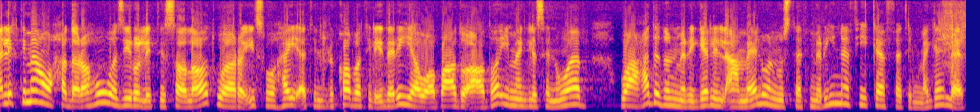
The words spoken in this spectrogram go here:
الاجتماع حضره وزير الاتصالات ورئيس هيئة الرقابة الإدارية وبعض أعضاء مجلس النواب وعدد من رجال الأعمال والمستثمرين في كافة المجالات.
